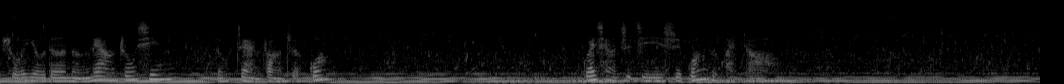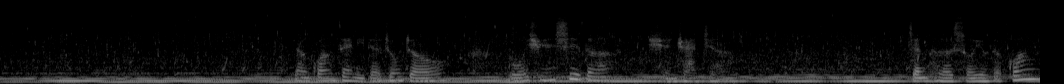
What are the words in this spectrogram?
所有的能量中心都绽放着光。观想自己是光的管道，让光在你的中轴螺旋式的旋转着，整合所有的光。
